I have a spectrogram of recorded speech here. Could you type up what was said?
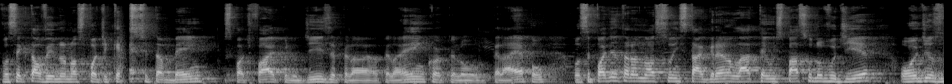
Você que está ouvindo o nosso podcast também, Spotify, pelo Deezer, pela, pela Anchor, pelo, pela Apple, você pode entrar no nosso Instagram, lá tem um Espaço Novo Dia, onde os,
